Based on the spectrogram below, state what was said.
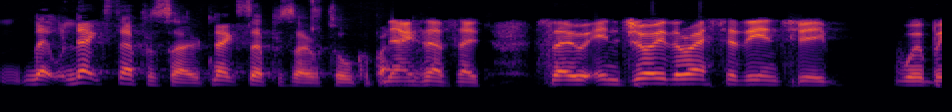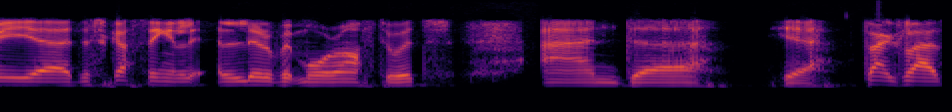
Ne- next episode, next episode, we'll talk about. next it. episode. So enjoy the rest of the interview. We'll be uh, discussing a, li- a little bit more afterwards. And uh, yeah, thanks, Laz.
